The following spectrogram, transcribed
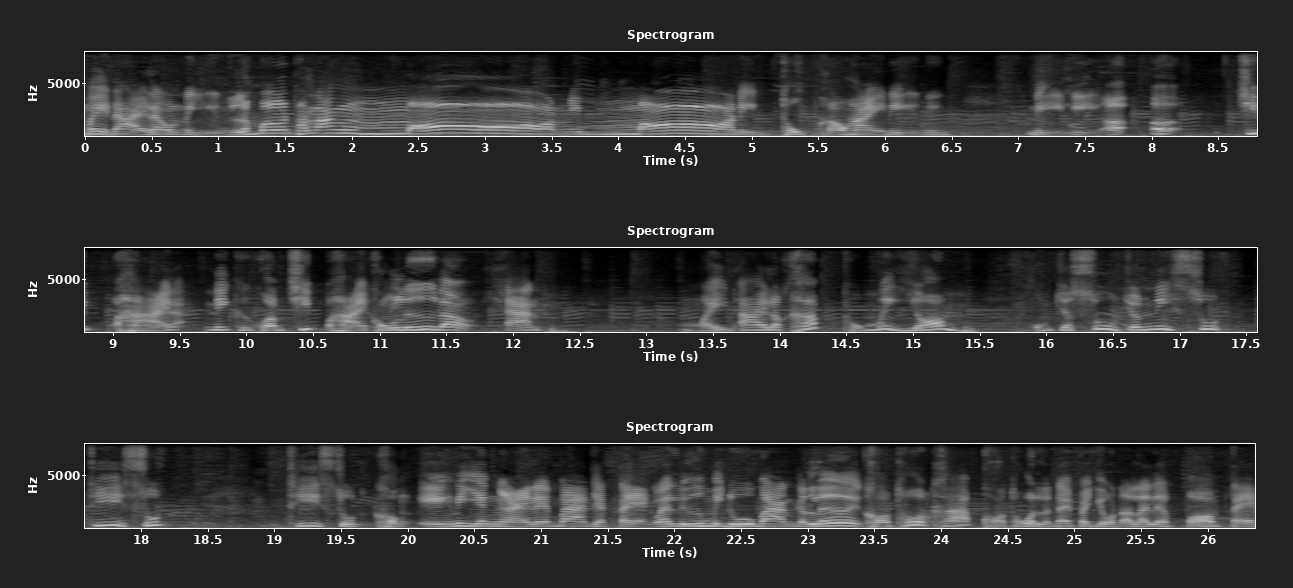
ไม่ได้แล้วนี่ระเบิดพลังหมอนี่หมอนี่ทุบเขาให้นี่นี่นี่นี่เออเออชิปหายละนี่คือความชิปหายของลือแล้วยานไม่ได้แล้วครับ ผมไม่ยอม ผมจะสู้จนนี่สุดที่สุด ที่สุดของเองนี่ยังไงเลยบ้านจะแตกแล้วลืมไม่ดูบ้านกันเลย ขอโทษครับ ขอโทษแล้วได้ประโยชน์อะไรเลยป้อมแตก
